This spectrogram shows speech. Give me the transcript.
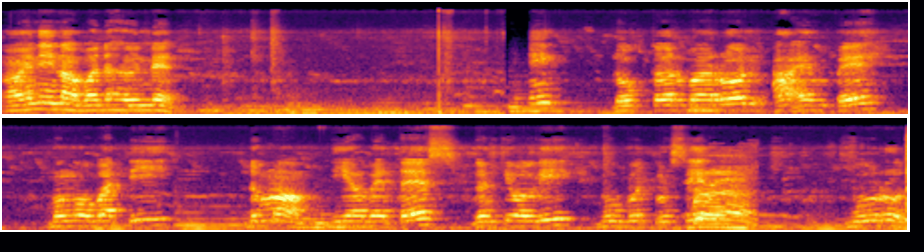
Nah ini nak pada hendet. Ini dokter Baron AMP mengobati demam, diabetes, ganti oli, bubut mesin, burut.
